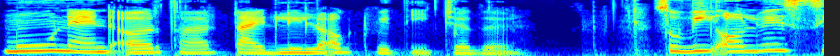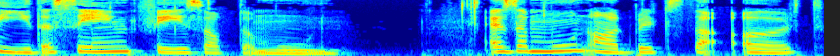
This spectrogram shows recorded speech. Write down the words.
moon and earth are tightly locked with each other. So we always see the same face of the moon. As the moon orbits the earth,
